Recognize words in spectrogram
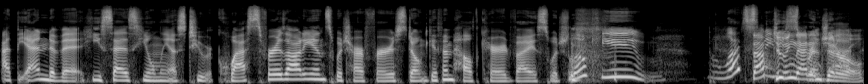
At the end of it, he says he only has two requests for his audience, which are first, don't give him healthcare advice, which low key, let's stop doing that in general.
